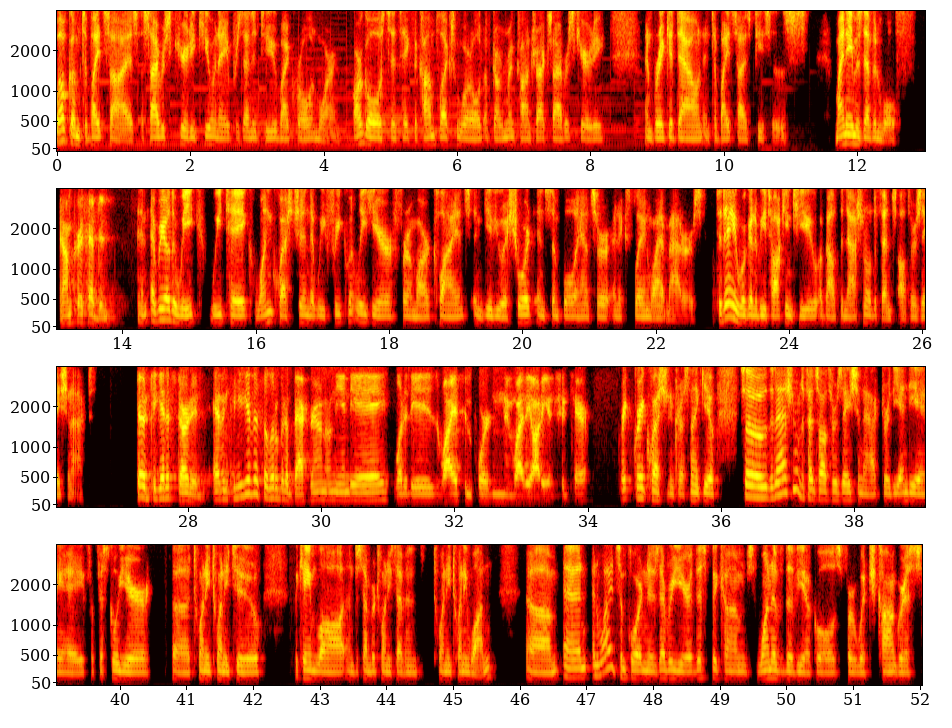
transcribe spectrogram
Welcome to Byte Size, a cybersecurity Q&A presented to you by Crowell and Moring. Our goal is to take the complex world of government contract cybersecurity and break it down into bite-sized pieces. My name is Evan Wolff. And I'm Chris Hebdon. And every other week, we take one question that we frequently hear from our clients and give you a short and simple answer and explain why it matters. Today, we're going to be talking to you about the National Defense Authorization Act. So to get us started, Evan, can you give us a little bit of background on the NDAA, what it is, why it's important, and why the audience should care? Great, great question, Chris. Thank you. So the National Defense Authorization Act, or the NDAA, for fiscal year uh, 2022, became law on December 27, 2021. Um, and, and why it's important is every year this becomes one of the vehicles for which Congress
